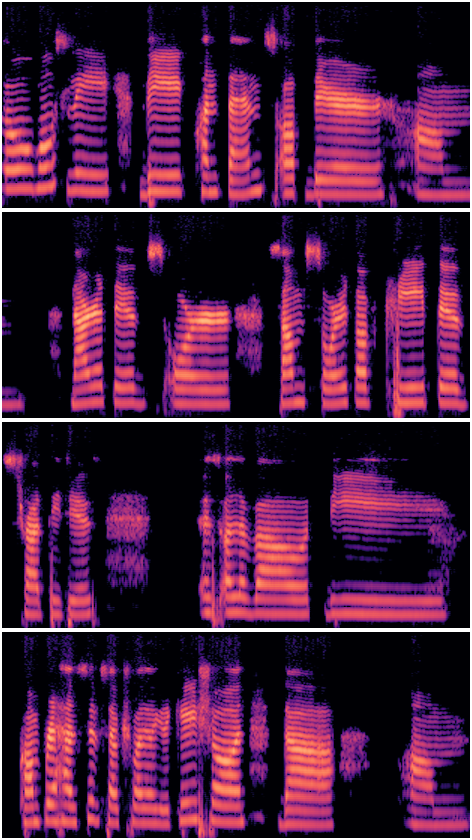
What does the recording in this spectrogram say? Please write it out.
So mostly the contents of their um, narratives or some sort of creative strategies is all about the comprehensive sexual education, the um,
